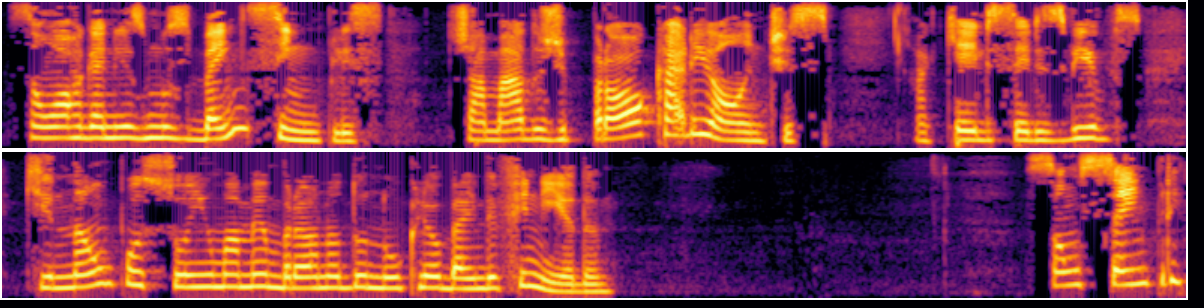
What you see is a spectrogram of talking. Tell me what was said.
São organismos bem simples, chamados de procariontes, aqueles seres vivos que não possuem uma membrana do núcleo bem definida. São sempre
